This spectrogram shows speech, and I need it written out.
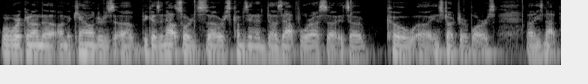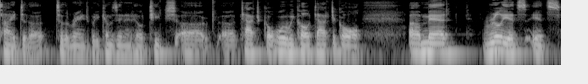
we're working on the on the calendars uh, because an outsourced source comes in and does that for us. Uh, it's a co uh, instructor of ours. Uh, he's not tied to the to the range, but he comes in and he'll teach uh, uh, tactical what we call tactical uh, med. Really, it's it's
